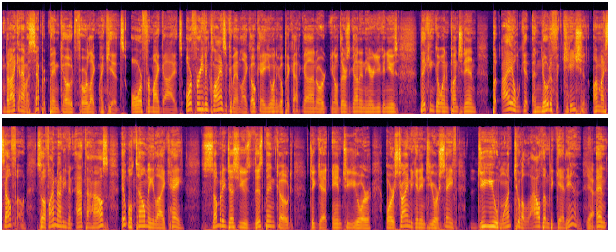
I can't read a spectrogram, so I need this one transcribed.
but I can have a separate pin code for like my kids or for my guides or for even clients that come in like, okay, you want to go pick out a gun or, you know, there's a gun in here you can use. They can go in and punch it in, but I'll get a notification on my cell phone. So if I'm not even at the house, it will tell me like, hey, somebody just used this pin code to get into your or is trying to get into your safe. Do you want to allow them to get in? Yeah. And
